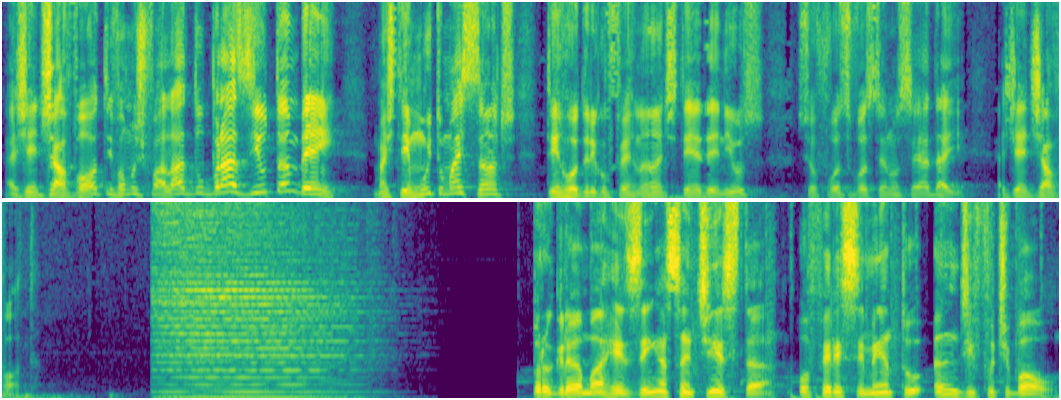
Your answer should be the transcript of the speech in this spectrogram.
A gente já volta e vamos falar do Brasil também. Mas tem muito mais Santos. Tem Rodrigo Fernandes, tem Edenilson. Se eu fosse você, não saia daí. A gente já volta. Programa Resenha Santista. Oferecimento Andi Futebol.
